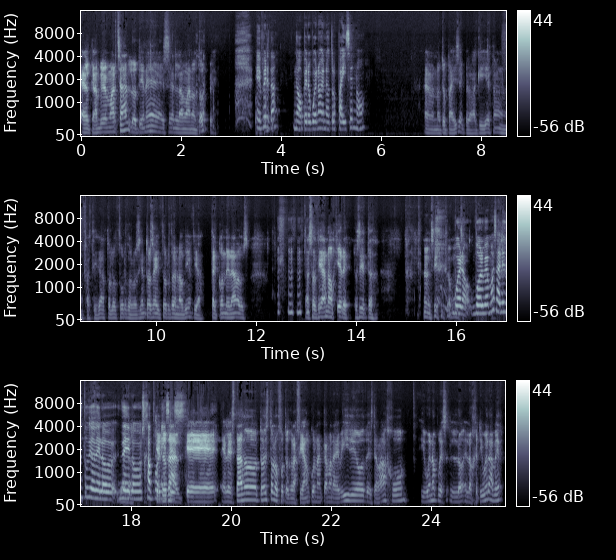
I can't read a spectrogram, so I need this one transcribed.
el, cambio de marcha lo tienes en la mano torpe. Es verdad. No, pero bueno, en otros países no. En otros países, pero aquí están fastidiados todos los zurdos. Lo siento si hay zurdos en la audiencia. Están condenados. La sociedad no quiere, lo siento. bueno, volvemos al estudio de, los japoneses. Que total, que el Estado, todo esto lo fotografiaban con una cámara de vídeo desde abajo. Y bueno, pues el objetivo era ver,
